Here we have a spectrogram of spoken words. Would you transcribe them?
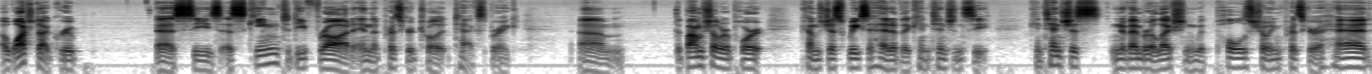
a watchdog group uh, sees a scheme to defraud in the Pritzker toilet tax break. Um, the bombshell report comes just weeks ahead of the contingency contentious November election, with polls showing Pritzker ahead.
